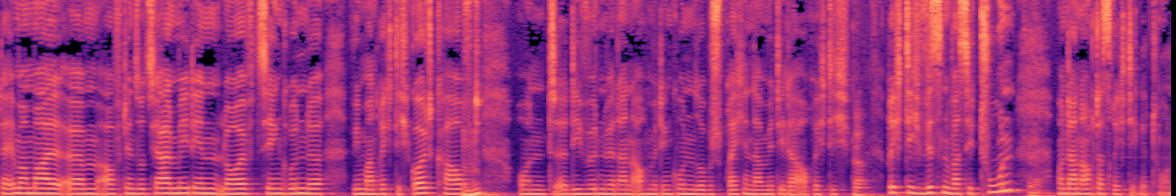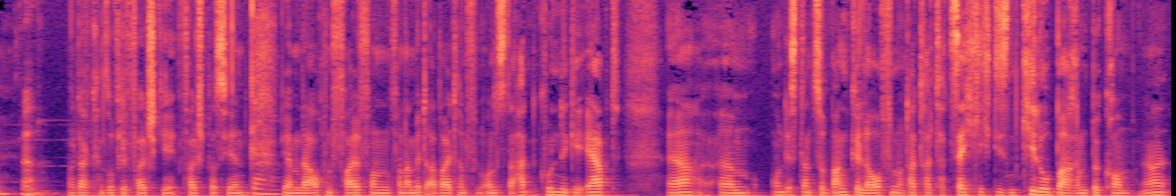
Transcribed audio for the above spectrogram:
der immer mal ähm, auf den sozialen Medien läuft. Zehn Gründe, wie man richtig Gold kauft. Mhm. Und äh, die würden wir dann auch mit den Kunden so besprechen, damit die da auch richtig, ja. richtig wissen, was sie tun genau. und dann auch das Richtige tun. Ja. Weil da kann so viel falsch, falsch passieren. Genau. Wir haben da auch einen Fall von, von einer Mitarbeiterin von uns, da hat ein Kunde geerbt ja, ähm, und ist dann zur Bank gelaufen und hat halt tatsächlich diesen Kilobarren bekommen. Ja.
